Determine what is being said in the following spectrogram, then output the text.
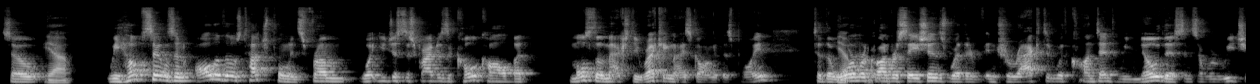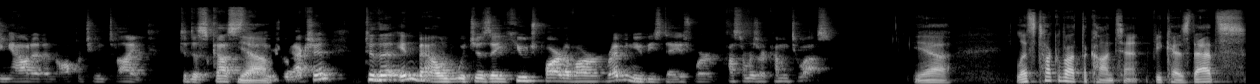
So yeah, we help sales in all of those touch points from what you just described as a cold call, but most of them actually recognize Gong at this point, to the yep. warmer conversations where they've interacted with content. We know this, and so we're reaching out at an opportune time to discuss yeah. that interaction to the inbound, which is a huge part of our revenue these days where customers are coming to us. Yeah. Let's talk about the content because that's,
